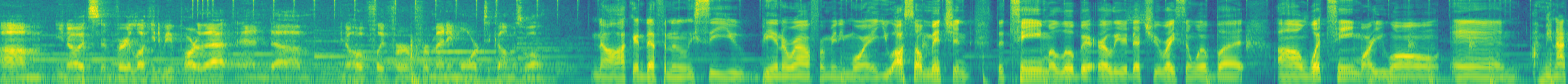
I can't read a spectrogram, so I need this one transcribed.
um, you know, it's I'm very lucky to be a part of that, and um, you know, hopefully for for many more to come as well. No, I can definitely see you being around for many more. And you also mentioned the team a little bit earlier that you're racing with, but um, what team are you on? And I mean, I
